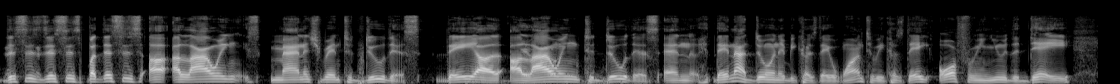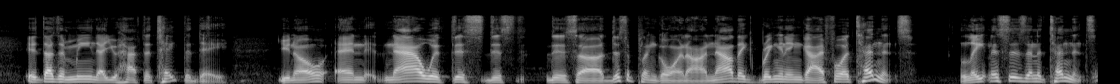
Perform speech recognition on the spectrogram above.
this is this is but this is uh, allowing management to do this. They are allowing to do this, and they're not doing it because they want to. Because they offering you the day, it doesn't mean that you have to take the day. You know, and now with this this this uh, discipline going on, now they bringing in guy for attendance, latenesses and attendance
